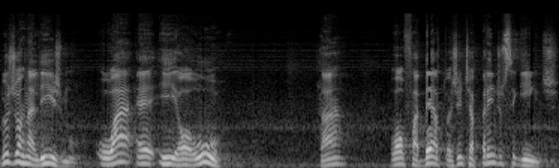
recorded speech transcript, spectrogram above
no jornalismo, o A, E, I, O, U, tá? o alfabeto, a gente aprende o seguinte:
